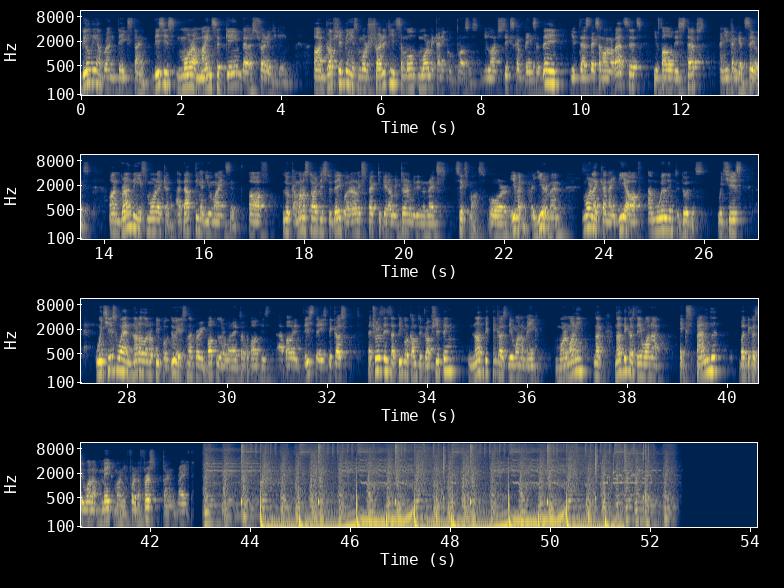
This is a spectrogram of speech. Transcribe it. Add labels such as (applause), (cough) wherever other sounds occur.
building a brand takes time. This is more a mindset game than a strategy game. Uh, dropshipping is more strategy. It's a more, more mechanical process. You launch six campaigns a day. You test X amount of ad sets. You follow these steps, and you can get sales. On branding, it's more like a, adapting a new mindset of, look, I'm gonna start this today, but I don't expect to get a return within the next six months or even a year, man. It's more like an idea of I'm willing to do this, which is which is why not a lot of people do it. It's not very popular when I talk about this about it these days because the truth is that people come to dropshipping not because they want to make more money, not not because they want to expand, but because they want to make money for the first time, right?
